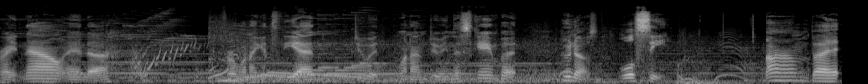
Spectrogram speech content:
right now and uh, for when I get to the end, do it when I'm doing this game, but who knows? We'll see. Um, but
